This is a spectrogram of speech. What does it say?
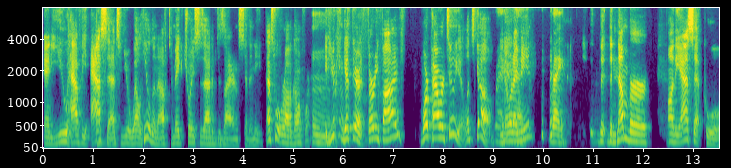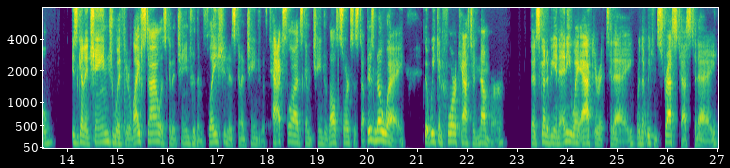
and you have the assets and you're well heeled enough to make choices out of desire instead of need. That's what we're all going for. If Mm, you can get there at 35, more power to you. Let's go. you know what I mean? right. The, the number on the asset pool is going to change with your lifestyle. It's going to change with inflation. It's going to change with tax law. It's going to change with all sorts of stuff. There's no way that we can forecast a number that's going to be in any way accurate today or that we can stress test today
